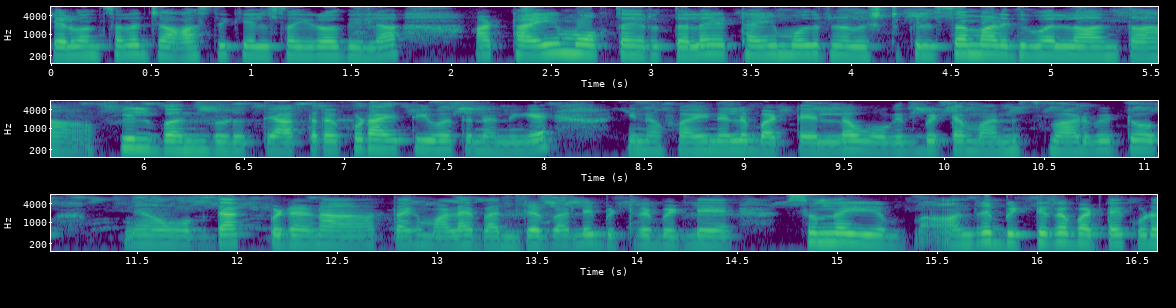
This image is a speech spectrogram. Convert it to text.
ಕೆಲವೊಂದು ಸಲ ಜಾಸ್ತಿ ಕೆಲಸ ಇರೋದಿಲ್ಲ. ಆ ಟೈಮ್ ಹೋಗ್ತಾ ಇರುತ್ತಲ್ಲ, ಈ ಟೈಮ್ ಹೋದ್ರೆ ನಾವು ಎಷ್ಟು ಕೆಲಸ ಮಾಡಿದ್ದೀವಲ್ಲ ಅಂತ ಫೀಲ್ ಬಂದುಬಿಡುತ್ತೆ. ಆ ಥರ ಕೂಡ ಆಯ್ತು ಇವತ್ತು ನನಗೆ. ಇನ್ನು ಫೈನಲ್ ಬಟ್ಟೆ ಎಲ್ಲ ಒಗೆದ್ಬಿಟ್ಟೆ ಮನಸ್ಸು ಮಾಡಿಬಿಟ್ಟು ಒಗ್ದಾಕ್ಬಿಡೋಣ ಅತ್ತಾಗ ಮಳೆ ಬಂದರೆ ಬರಲಿ ಬಿಟ್ಟರೆ ಬಿಡಲಿ. ಸುಮ್ಮನೆ ಅಂದರೆ ಬಿಟ್ಟಿರೋ ಬಟ್ಟೆ ಕೂಡ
